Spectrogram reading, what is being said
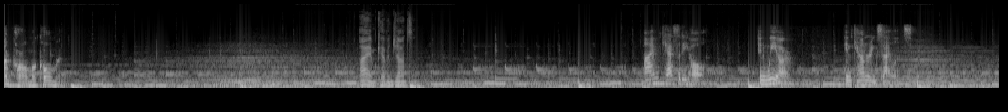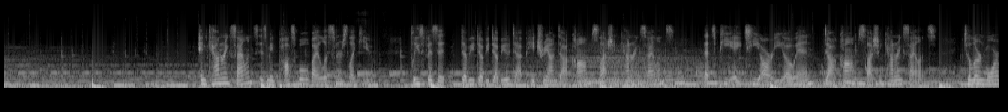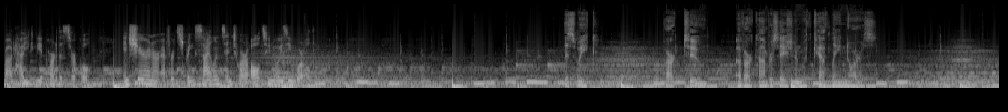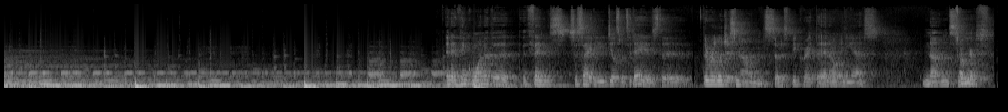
I'm Carl McColman. I am Kevin Johnson. I'm Cassidy Hall, and we are Encountering Silence. Encountering Silence is made possible by listeners like you. Please visit www.patreon.com slash encountering silence. That's P-A-T-R-E-O-N dot com slash encountering silence to learn more about how you can be a part of the circle and share in our efforts to bring silence into our all too noisy world. This week, part two of our conversation with Kathleen Norris. Things society deals with today is the the religious nones, so to speak, right? The N O N E S nones. Oh, And yes.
